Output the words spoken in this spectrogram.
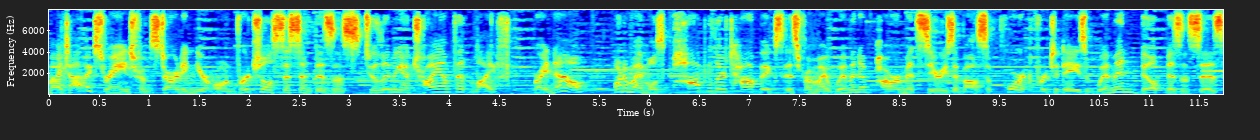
My topics range from starting your own virtual assistant business to living a triumphant life. Right now, one of my most popular topics is from my Women Empowerment series about support for today's women built businesses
